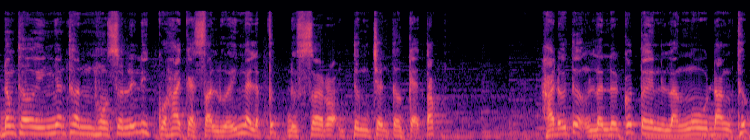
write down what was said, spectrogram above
Đồng thời, nhân thân hồ sơ lý lịch của hai kẻ xa lưới ngay lập tức được soi rọi từng chân tơ kẽ tóc. Hai đối tượng lần lượt có tên là Ngô Đăng Thức,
